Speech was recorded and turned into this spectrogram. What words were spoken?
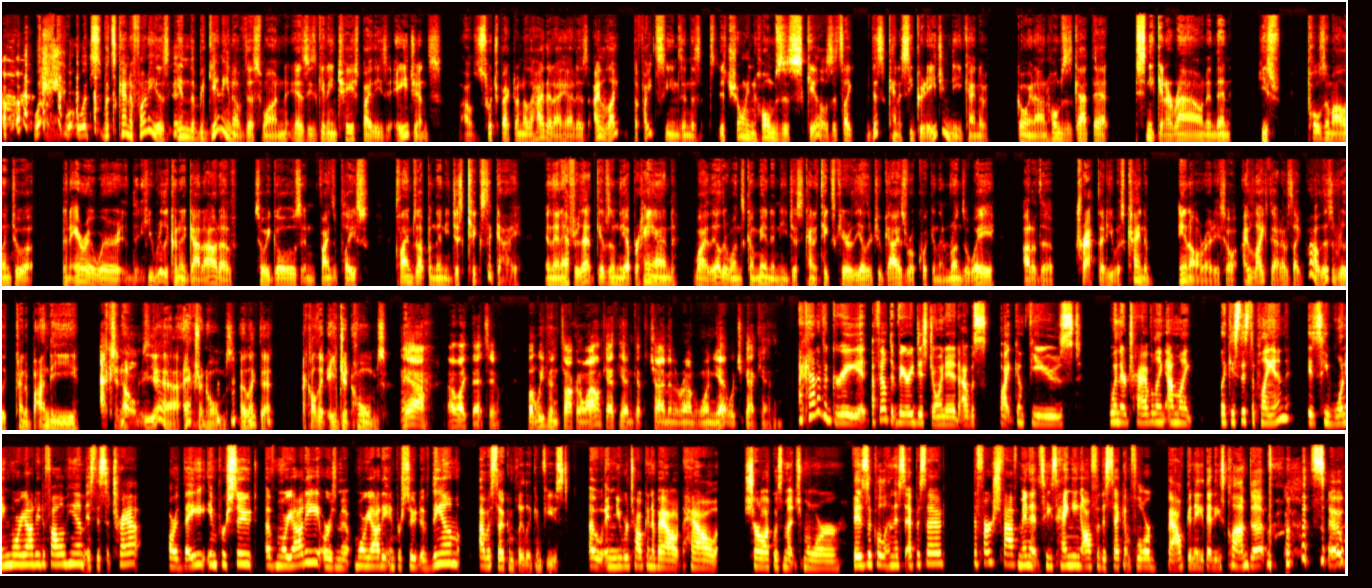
what, what- what's what's kind of funny is in the beginning of this one, as he's getting chased by these agents. I'll switch back to another high that I had. Is I like the fight scenes in this. It's showing Holmes's skills. It's like this is kind of secret agenty kind of going on. Holmes has got that sneaking around, and then he's pulls them all into a an area where he really couldn't have got out of. So he goes and finds a place, climbs up, and then he just kicks the guy. And then after that, gives him the upper hand while the other ones come in and he just kind of takes care of the other two guys real quick and then runs away out of the trap that he was kind of in already. So I like that. I was like, wow, this is really kind of Bondy Action Holmes. Yeah, Action Holmes. I like that. I call that Agent Holmes. Yeah, I like that too. But we've been talking a while, and Kathy hadn't got to chime in around one yet. What you got, Kathy? I kind of agree. I felt it very disjointed. I was quite confused when they're traveling. I'm like, like, is this the plan? Is he wanting Moriarty to follow him? Is this a trap? Are they in pursuit of Moriarty, or is Moriarty in pursuit of them? I was so completely confused. Oh, and you were talking about how Sherlock was much more physical in this episode. The first five minutes, he's hanging off of the second floor balcony that he's climbed up. so,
